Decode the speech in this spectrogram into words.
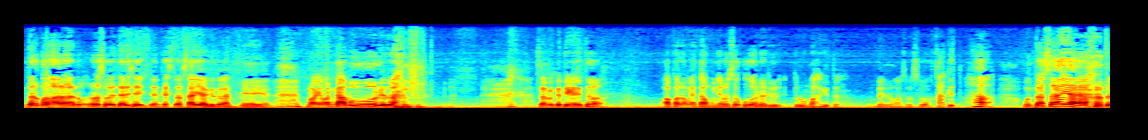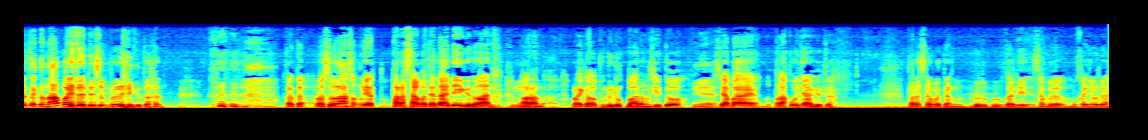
ntar kalau malah Rasulullah cari saya jangan kasih tahu saya gitu kan. Iya iya. Noiman kabur gitu kan. Sampai ketika itu apa namanya tamunya Rasul keluar dari rumah gitu. Dari rumah Rasulullah kaget. Hah unta saya. Unta saya kenapa itu disembelih gitu kan. Kata Rasulullah langsung lihat para sahabatnya tadi gitu kan. Hmm. orang mereka duduk bareng situ Iya. siapa pelakunya gitu? Para sahabat yang duduk-duduk tadi sambil mukanya udah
